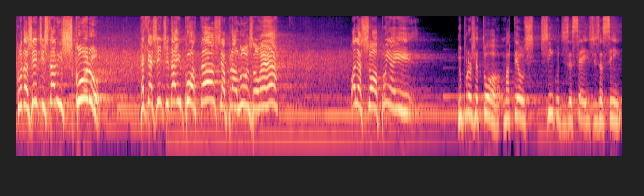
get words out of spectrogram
Quando a gente está no escuro, é que a gente dá importância para a luz, não é? Olha só, põe aí no projetor, Mateus 5,16, diz assim:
